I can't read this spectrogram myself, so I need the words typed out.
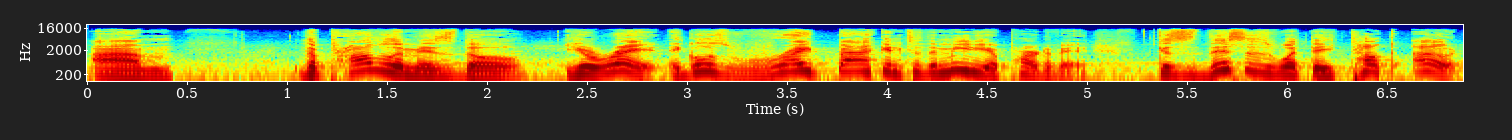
Um, the problem is though, you're right. It goes right back into the media part of it because this is what they took out,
